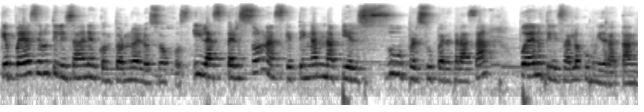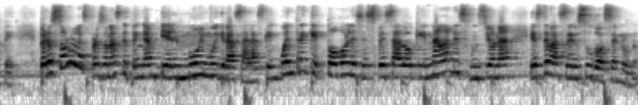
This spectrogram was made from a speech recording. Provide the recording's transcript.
que puede ser utilizada en el contorno de los ojos. Y las personas que tengan una piel súper, súper grasa pueden utilizarlo como hidratante. Pero solo las personas que tengan piel muy muy grasa, las que encuentren que todo les es pesado, que nada les funciona, este va a ser su 2 en 1.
